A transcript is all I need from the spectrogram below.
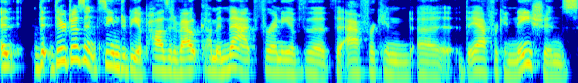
and th- there doesn't seem to be a positive outcome in that for any of the the African uh, the African nations.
